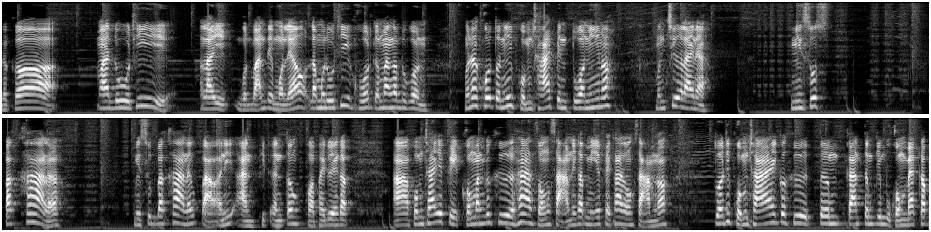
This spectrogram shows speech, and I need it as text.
แล้วก็มาดูที่ อะไรอีกบทบาทเต็มหมดแล้ว เรามาดูที่โค้ดกันบ้างครับทุกคนวันนี้โค้ดตัวนี้ผมใช้เป็นตัวนี้เนาะมันชื่ออะไรเนี่ยมีซุสบัคค่าเหรอมีซุสบัคค่านะหรือเปล่า อันนี้อ่านผิดอันต้องขออภัยด้วยนะครับอ่าผมใช้เอฟเฟกต์ของมันก็คือ 523นะครับมีเอฟเฟกต์523 เนาะตัวที่ผมใช้ก็คือเติมการเติมเกมบุกของแบ็คครับ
